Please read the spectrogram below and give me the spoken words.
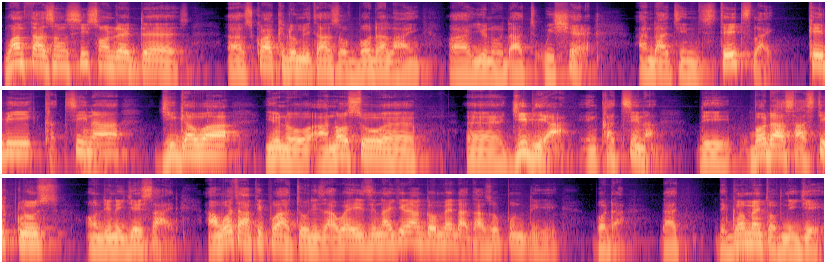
1,600 uh, uh, square kilometers of borderline, uh, you know, that we share. And that in states like Kebbi, Katsina, Jigawa, you know, and also uh, uh, Jibia in Katsina. The borders are still closed on the Niger side. And what our people are told is that, well, it's the Nigerian government that has opened the border, that the government of Niger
